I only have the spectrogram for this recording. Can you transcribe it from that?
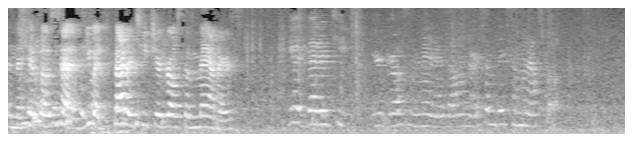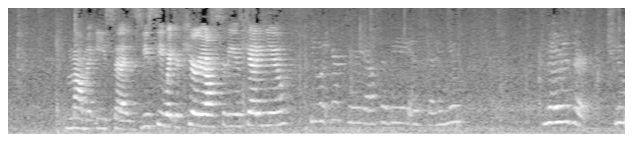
And the hippo says, you had better teach your girl some manners. You had better teach your girl some manners, Ellen, or someday someone else will. Mama E says, you see what your curiosity is getting you? See what your curiosity is getting you? No dessert. Two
